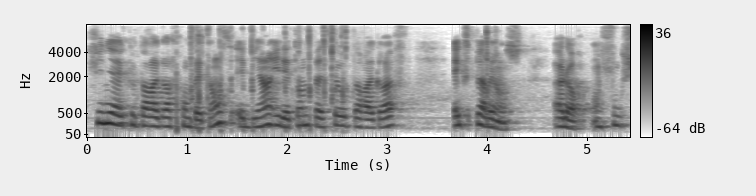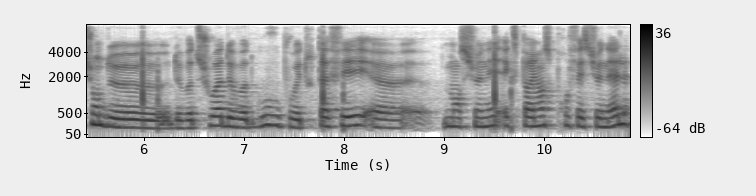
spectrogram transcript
fini avec le paragraphe compétences, eh bien il est temps de passer au paragraphe expérience. Alors, en fonction de, votre choix, de votre goût, vous pouvez tout à fait euh, mentionner expérience professionnelle,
